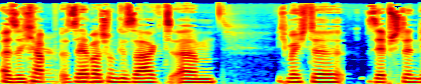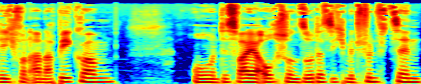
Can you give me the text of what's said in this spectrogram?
Also ich habe ja. selber mhm. schon gesagt, ähm, ich möchte selbstständig von A nach B kommen. Und es war ja auch schon so, dass ich mit 15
